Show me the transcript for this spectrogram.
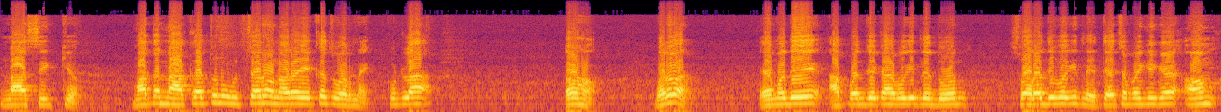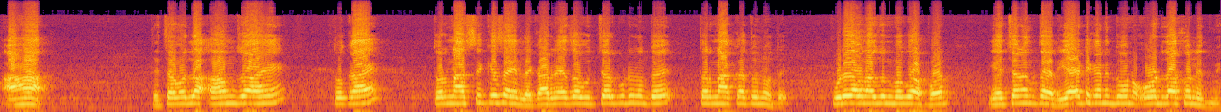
नासिक्य. मग आता नाकातून उच्चार होणारा एकच वर्ण आहे. कुठला? अह. बरोबर? यामध्ये आपण जे काय बघितले दोन स्वराधी बघितले त्याच्यापैकी काय? अम आहा. त्याच्यामधला अम जो आहे तो काय? तर नासिके सांगितलंय. कारण याचा उच्चार कुठून होतोय? तर नाकातून होतोय. पुढे जाऊन अजून बघू आपण. याच्यानंतर या ठिकाणी दोन ओठ दाखवलेत मी.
